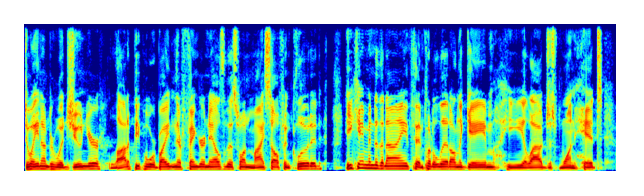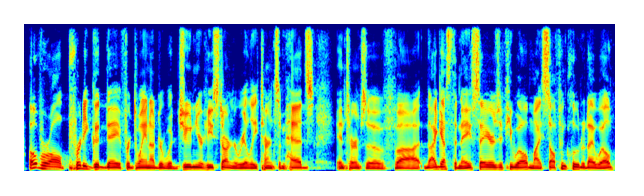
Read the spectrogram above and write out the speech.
Duane Underwood Jr., a lot of people were biting their fingernails in this one, myself included. He came into the ninth and put a lid on the game. He allowed just one hit. Overall, pretty good day for Duane Underwood Jr. He's starting to really turn some heads in terms of, uh, I guess, the naysayers, if you will, myself included, I will.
